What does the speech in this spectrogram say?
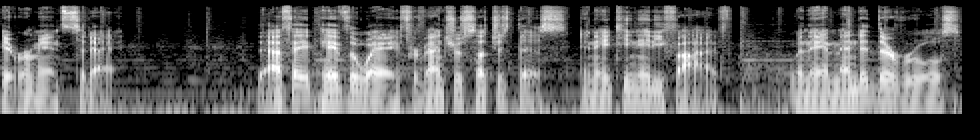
it remains today. The FA paved the way for ventures such as this in 1885 when they amended their rules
